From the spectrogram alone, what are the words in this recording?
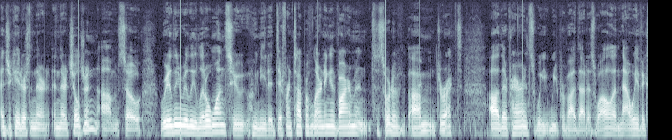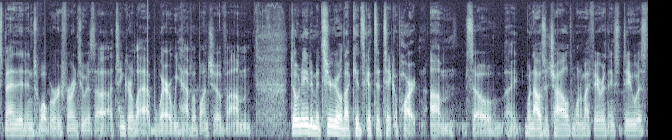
educators and their and their children. Um, so really, really little ones who who need a different type of learning environment to sort of um, direct. Uh, their parents, we, we provide that as well. And now we've expanded into what we're referring to as a, a Tinker Lab, where we have a bunch of um, donated material that kids get to take apart. Um, so I, when I was a child, one of my favorite things to do was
